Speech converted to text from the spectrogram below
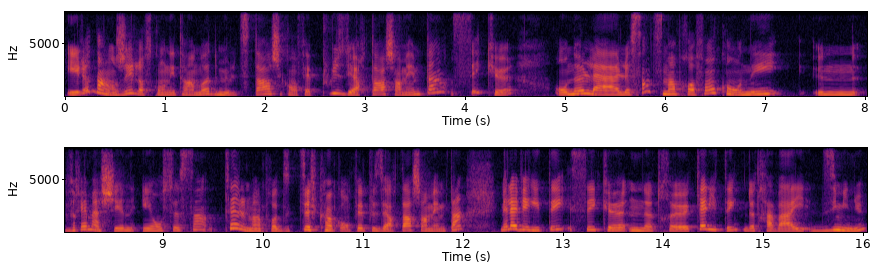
Et le danger lorsqu'on est en mode multitâche et qu'on fait plusieurs tâches en même temps, c'est que on a le sentiment profond qu'on est une vraie machine et on se sent tellement productif quand on fait plusieurs tâches en même temps. Mais la vérité, c'est que notre qualité de travail diminue,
